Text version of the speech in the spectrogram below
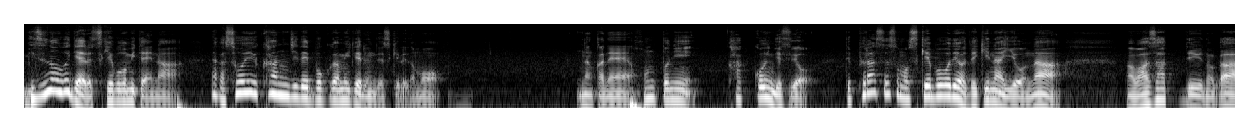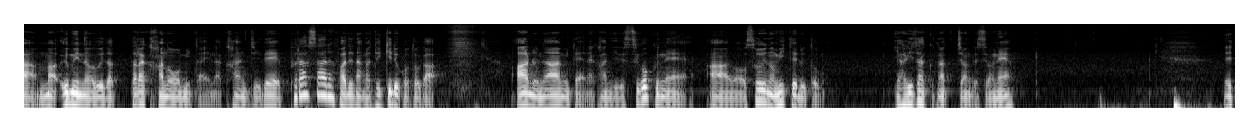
水の上でやるスケボーみたいななんかそういう感じで僕が見てるんですけれどもなんかね本当にかっこいいんですよ。でプラスそのスケボーではできないような、まあ、技っていうのが、まあ、海の上だったら可能みたいな感じでプラスアルファでなんかできることがあるなみたいな感じですごくねあのそういうの見てるとやりたくなっちゃうんですよね。で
